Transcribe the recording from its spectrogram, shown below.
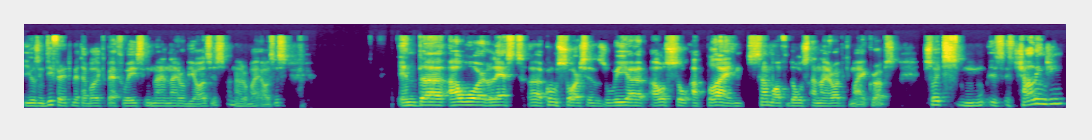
using different metabolic pathways in anaerobiosis, anaerobiosis. And uh, our last uh, consortiums, we are also applying some of those anaerobic microbes. So it's, it's, it's challenging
